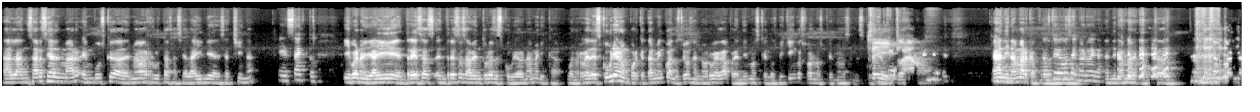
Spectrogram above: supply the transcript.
a lanzarse al mar en búsqueda de nuevas rutas hacia la India y hacia China. Exacto. Y bueno, y ahí entre esas, entre esas aventuras descubrieron América. Bueno, redescubrieron, porque también cuando estuvimos en Noruega aprendimos que los vikingos fueron los primeros en descubrir. Sí, claro. Ah, en Dinamarca, No estuvimos en Noruega. En Dinamarca, perdón. En Dinamarca.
